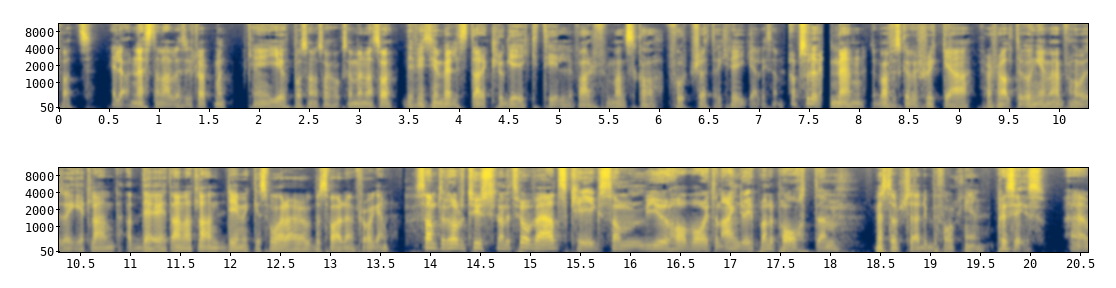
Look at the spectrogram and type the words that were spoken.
för att, eller ja, nästan alla såklart, man kan ju ge upp och sådana saker också, men alltså det finns ju en väldigt stark logik till varför man ska fortsätta kriga liksom. Absolut. Men varför ska vi skicka framförallt unga män från vårt eget land att dö i ett annat land? Det är mycket svårare att besvara den frågan. Samtidigt har du Tyskland i två världskrig som ju har varit den angripande parten. Med stort stöd i befolkningen. Precis. Eh,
